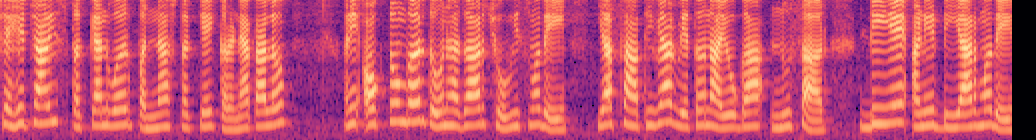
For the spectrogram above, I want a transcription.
शेहेचाळीस टक्क्यांवर पन्नास टक्के करण्यात आलं. आणि ऑक्टोंबर दोन हजार चोवीसमध्ये या सातव्या वेतन आयोगानुसार डी ए आणि डी आरमध्ये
